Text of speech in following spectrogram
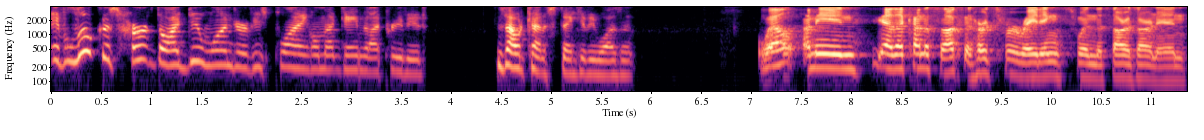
if Luka's hurt, though, I do wonder if he's playing on that game that I previewed, because that would kind of stink if he wasn't. Well, I mean, yeah, that kind of sucks. It hurts for ratings when the stars aren't in.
